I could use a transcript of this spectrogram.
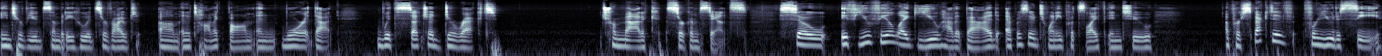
interviewed somebody who had survived um, an atomic bomb and wore that with such a direct traumatic circumstance. So if you feel like you have it bad, episode 20 puts life into a perspective for you to see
